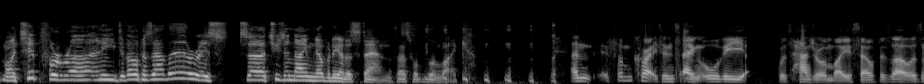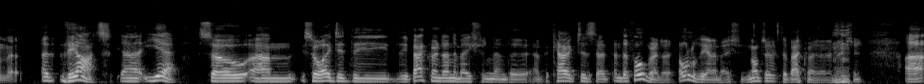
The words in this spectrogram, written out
my tip for uh, any developers out there is uh, choose a name nobody understands. That's what they're like. and if I'm correct in saying, all the was hand drawn by yourself as well, wasn't it? Uh, the art, uh, yeah. So, um, so I did the, the background animation and the and the characters and, and the foreground, all of the animation, not just the background animation. uh,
